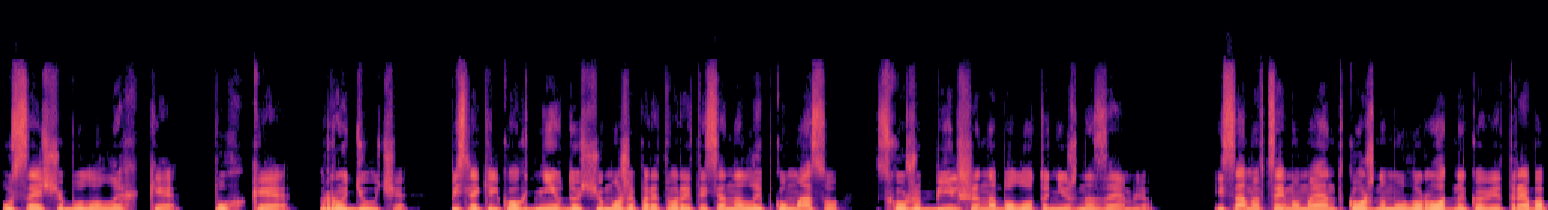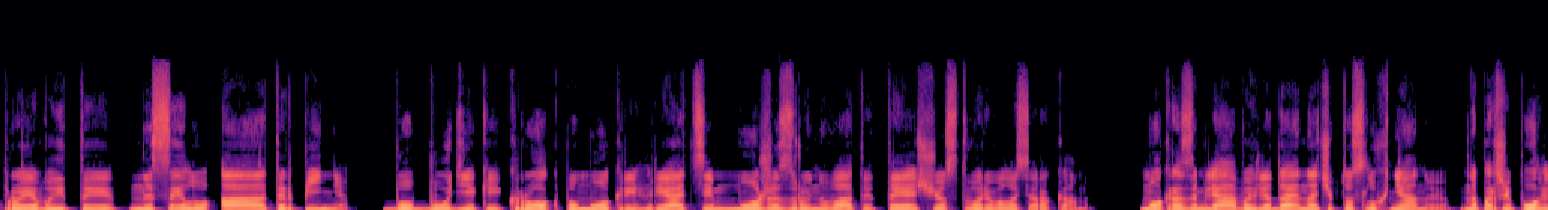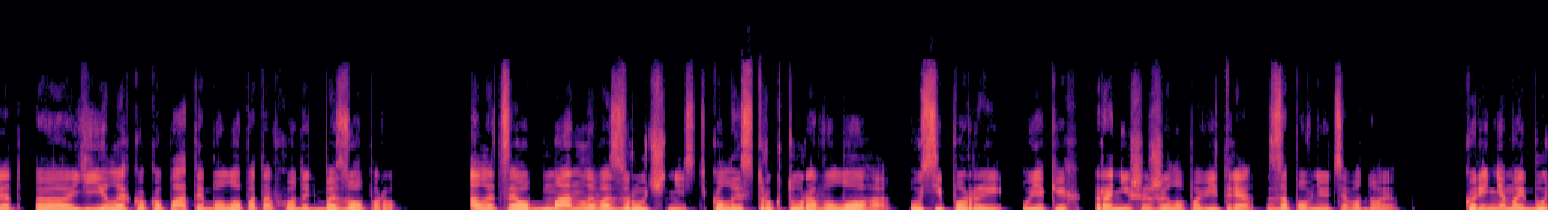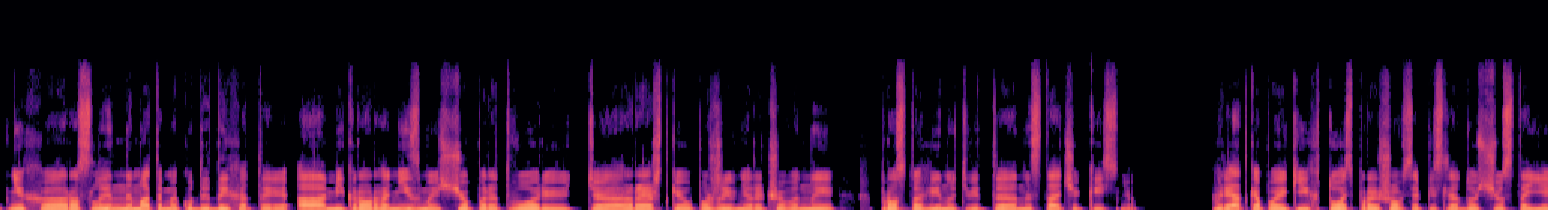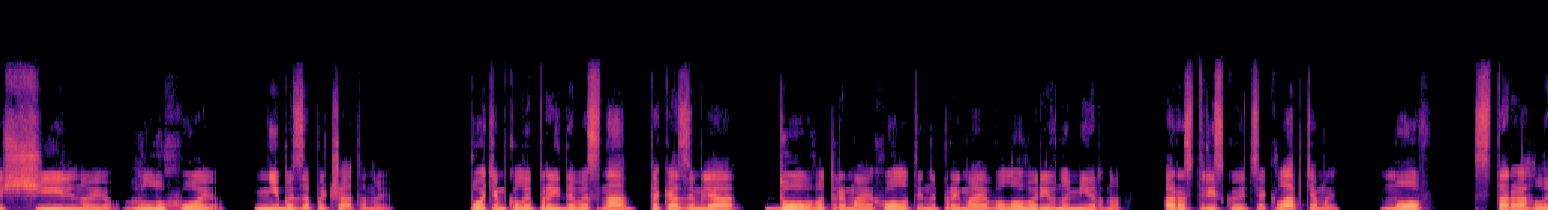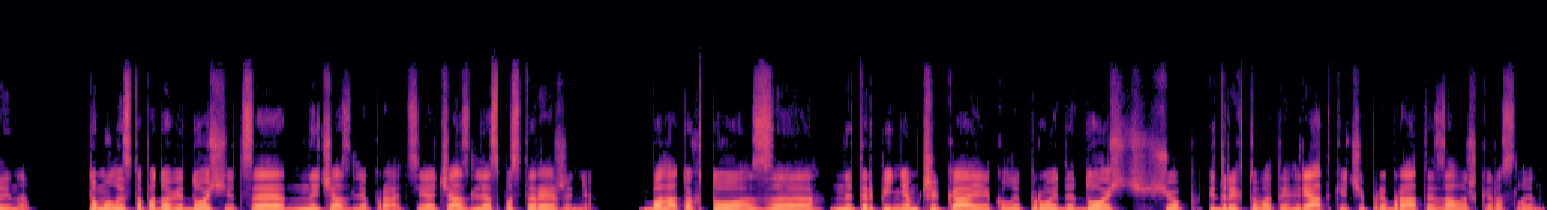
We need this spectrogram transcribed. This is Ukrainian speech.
Усе, що було легке, пухке, родюче, після кількох днів дощу може перетворитися на липку масу, схожу більше на болото, ніж на землю. І саме в цей момент кожному городникові треба проявити не силу, а терпіння, бо будь-який крок по мокрій грядці може зруйнувати те, що створювалося роками. Мокра земля виглядає начебто слухняною. На перший погляд, е, її легко копати, бо лопата входить без опору. Але це обманлива зручність, коли структура волога, усі пори, у яких раніше жило повітря, заповнюються водою. Коріння майбутніх е, рослин не матиме куди дихати, а мікроорганізми, що перетворюють е, рештки у поживні речовини, просто гинуть від е, нестачі кисню. Грядка, по якій хтось пройшовся після дощу, стає щільною, глухою, ніби запечатаною. Потім, коли прийде весна, така земля довго тримає холод і не приймає вологу рівномірно, а розтріскується клаптями, мов стара глина. Тому листопадові дощі це не час для праці, а час для спостереження. Багато хто з нетерпінням чекає, коли пройде дощ, щоб підрихтувати грядки чи прибрати залишки рослин.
